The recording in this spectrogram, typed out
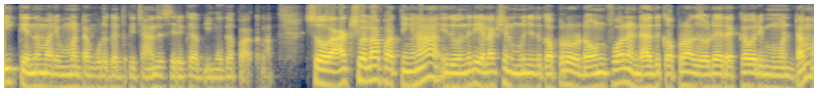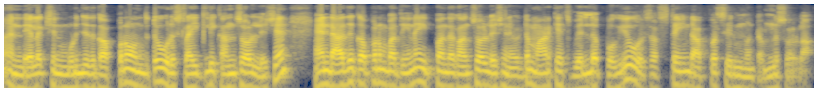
வீக் எந்த மாதிரி மூமெண்டம் கொடுக்கறதுக்கு சான்சஸ் இருக்குது அப்படிங்கிறத பார்க்கலாம். ஸோ ஆக்சுவலாக பார்த்தீங்கன்னா இது வந்துட்டு எலெக்ஷன் முடிஞ்சதுக்கப்புறம் ஒரு டவுன்ஃபால் அண்ட் அதுக்கப்புறம் அதோட ரெக்கவரி மூமெண்டம் அண்ட் எலெக்ஷன் முடிஞ்சதுக்கப்புறம் வந்துட்டு ஒரு ஸ்லைட்லி கன்சாலிடேஷன் அண்ட் அதுக்கப்புறம் பார்த்தீங்கன்னா இப்போ அந்த கன்சாலிடேஷனை விட்டு மார்க்கெட்ஸ் வெளில போய் ஒரு சஸ்டைன்ட் அப்பர் சைடு மூமெண்டம்னு சொல்லலாம்.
